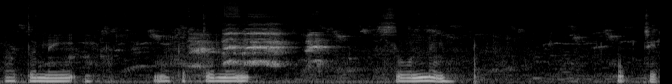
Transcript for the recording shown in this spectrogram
เอาตัวนี้ มากับตัวนี้ศูนย์หนึ่งหกเจ็ด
